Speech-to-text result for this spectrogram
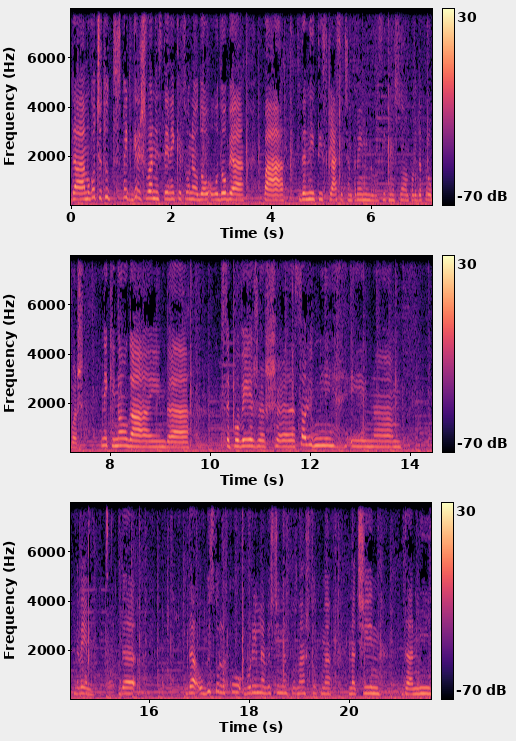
Da mogoče tudi spet greš ven iz te neke cone obdobja. Pa da ni tisti klasičen trening v fitnessu, ampak da probaš nekaj novega in da se povežeš uh, s ljudmi. In, um, vem, da, da v bistvu lahko borilne veščine spoznaš tudi na način, da ni,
